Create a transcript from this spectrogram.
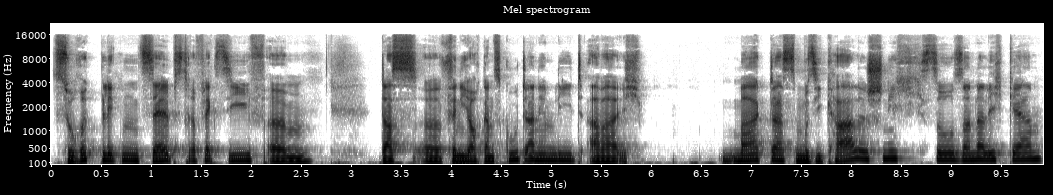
zurückblickend, selbstreflexiv. Ähm, das äh, finde ich auch ganz gut an dem Lied, aber ich mag das musikalisch nicht so sonderlich gern.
